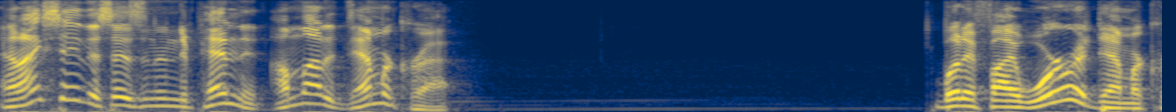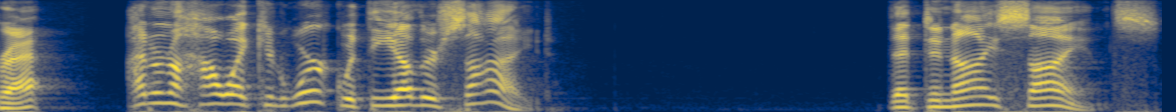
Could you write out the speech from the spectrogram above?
And I say this as an independent. I'm not a Democrat. But if I were a Democrat, I don't know how I could work with the other side that denies science,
